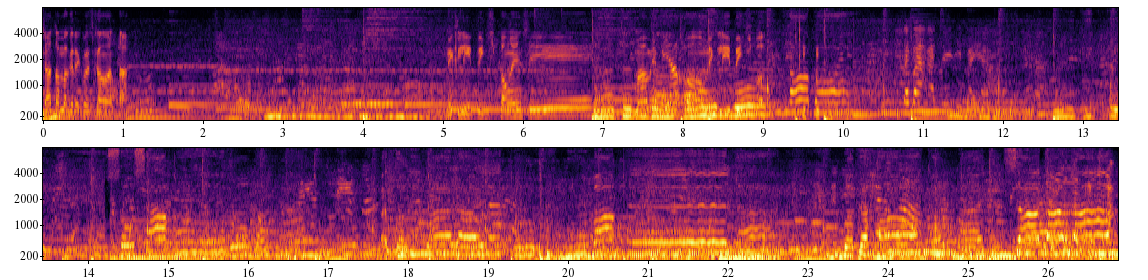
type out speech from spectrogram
Chato, mag-request ka kanta. May clippage pa ngayon si... Mami Miyako, may cleavage pa. Taba kasi, di ba yan? Puso sa puno mga At ang inalay ko Bumakela Magkahawak kamay sa dalang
